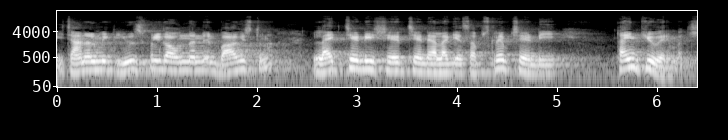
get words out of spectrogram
ఈ ఛానల్ మీకు యూస్ఫుల్గా ఉందని నేను భావిస్తున్నా. లైక్ చేయండి షేర్ చేయండి అలాగే సబ్స్క్రైబ్ చేయండి. థ్యాంక్ యూ వెరీ మచ్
